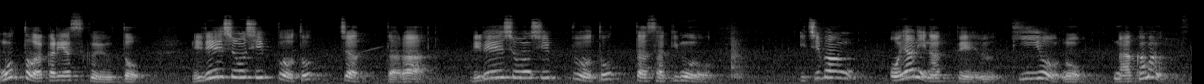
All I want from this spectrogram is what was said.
もっと分かりやすく言うとリレーションシップを取っちゃったらリレーションシップを取った先も一番親になっている TO の仲間なんです。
